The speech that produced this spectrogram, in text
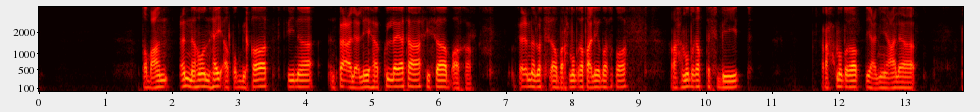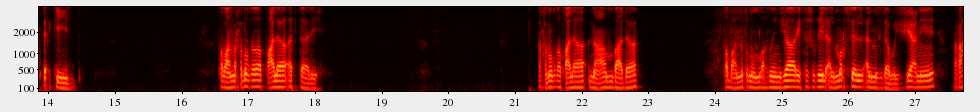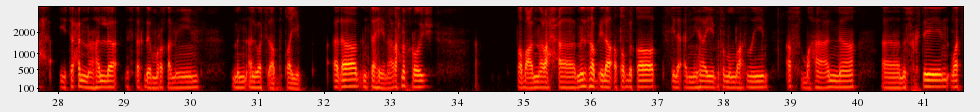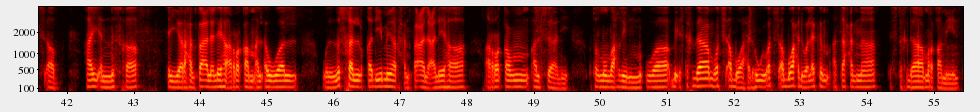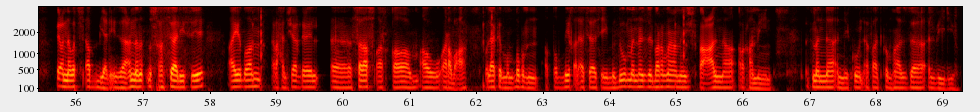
طبعا عندنا هون هيئة تطبيقات فينا نفعل عليها كلياتها حساب آخر. فعنا الواتساب رح نضغط عليه ضغطة رح نضغط تثبيت رح نضغط يعني على تأكيد. طبعا رح نضغط على التالي. رح نضغط على نعم بعدها طبعا مثل ما ملاحظين جاري تشغيل المرسل المزدوج يعني راح يتيح لنا هلا نستخدم رقمين من الواتساب. طيب الآن انتهينا. راح نخرج. طبعا راح نذهب إلى التطبيقات إلى النهاية. مثل ما ملاحظين أصبح عندنا آه، نسختين واتساب. هاي النسخة هي راح نفعل عليها الرقم الأول والنسخة القديمة راح نفعل عليها الرقم الثاني. مثل ما ملاحظين وباستخدام واتساب واحد. هو واتساب واحد ولكن أتاح لنا استخدام رقمين. في عندنا واتساب يعني إذا عندنا نسخة ثالثة أيضا راح نشغل آه ثلاث أرقام أو أربعة. ولكن من ضمن التطبيق الأساسي بدون ما ننزل برنامج فعلنا رقمين. بتمنى أن يكون أفادكم هذا الفيديو.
